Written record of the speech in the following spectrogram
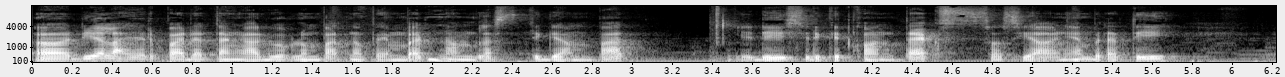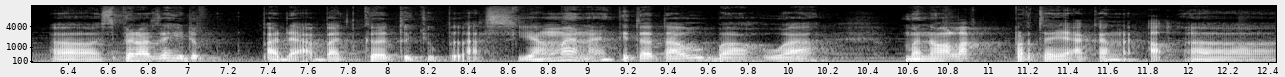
Eh, dia lahir pada tanggal 24 November 1634. Jadi sedikit konteks sosialnya berarti eh, Spinoza hidup pada abad ke-17. Yang mana kita tahu bahwa menolak percaya akan eh,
